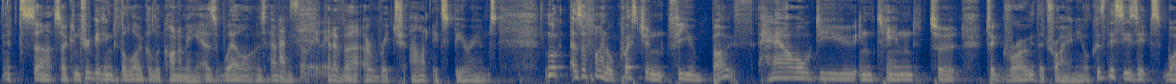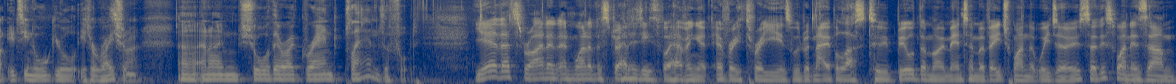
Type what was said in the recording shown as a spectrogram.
It's uh, so contributing to the local economy as well as having Absolutely. kind of a, a rich art experience. Look, as a final question for you both, how do you intend to to grow the triennial? Because this is its what its inaugural iteration, uh, and I'm sure there are grand plans afoot. Yeah, that's right. And, and one of the strategies for having it every three years would enable us to build the momentum of each one that we do. So this one is, um,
